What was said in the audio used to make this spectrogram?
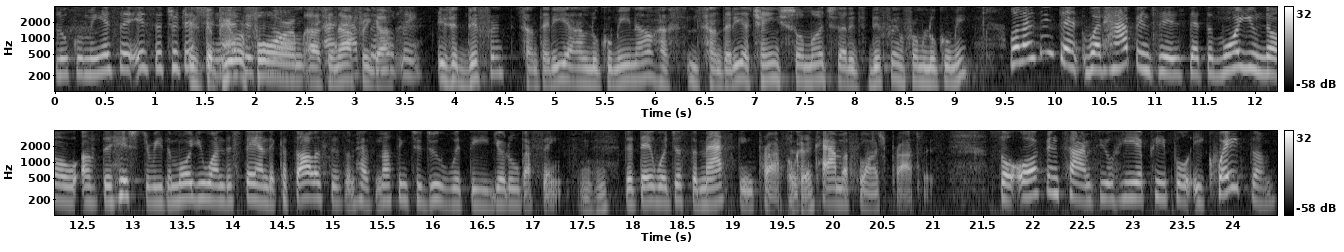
Lukumi is a, is a tradition. is the pure as form known. as in A- Africa. Absolutely. Is it different, Santeria and Lukumi now? Has Santeria changed so much that it's different from Lukumi? Well, I think that what happens is that the more you know of the history, the more you understand that Catholicism has nothing to do with the Yoruba saints, mm-hmm. that they were just a masking process, Okay. a camouflage process. So oftentimes you'll hear people equate them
